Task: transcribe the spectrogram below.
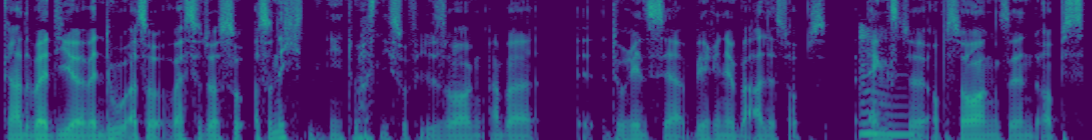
Gerade bei dir, wenn du, also weißt du, du hast so, also nicht, nee, du hast nicht so viele Sorgen, aber äh, du redest ja, wir reden ja über alles, ob es Mhm. Ängste, ob es Sorgen sind, ob es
